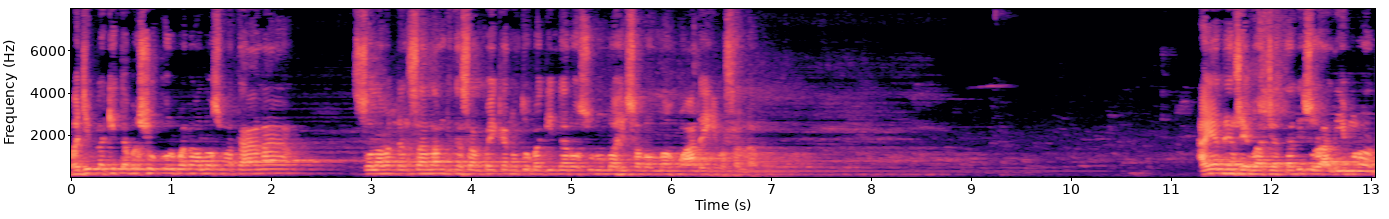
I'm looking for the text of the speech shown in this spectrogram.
Wajiblah kita bersyukur pada Allah SWT. Salawat dan salam kita sampaikan untuk baginda Rasulullah Wasallam. Ayat yang saya baca tadi surah Al Imran.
